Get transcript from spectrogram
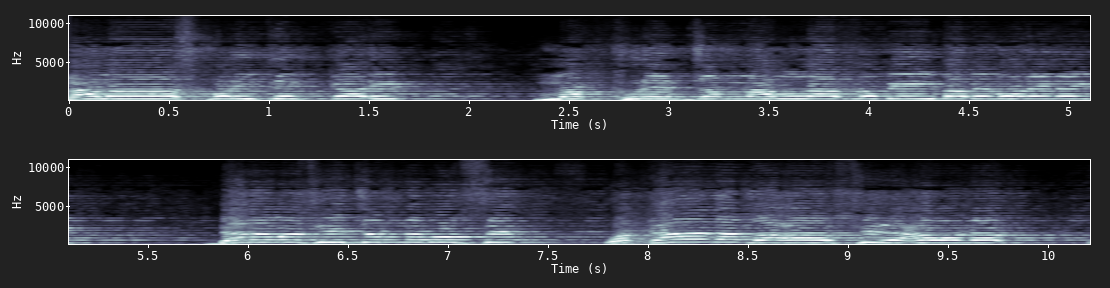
নামাজ পরিত্যাগকারী মক্ষুরের জন্য আল্লাহর নবী এইভাবে বলে নাই। বেনামাজির জন্য বলছেন ওয়াকানা মা ফিরাউনা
